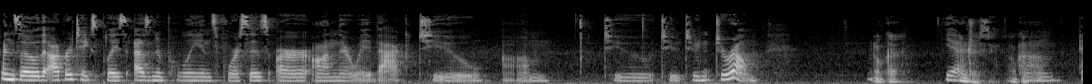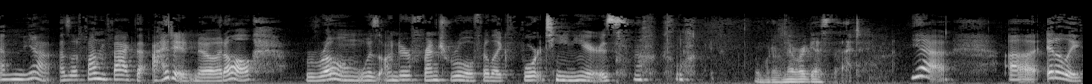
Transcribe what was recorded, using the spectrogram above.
and so the opera takes place as Napoleon's forces are on their way back to um, to, to to to Rome. Okay. Yeah. Interesting. Okay. Um, and yeah, as a fun fact that I didn't know at all, Rome was under French rule for like 14 years. I would have never guessed that. yeah. Uh, Italy,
